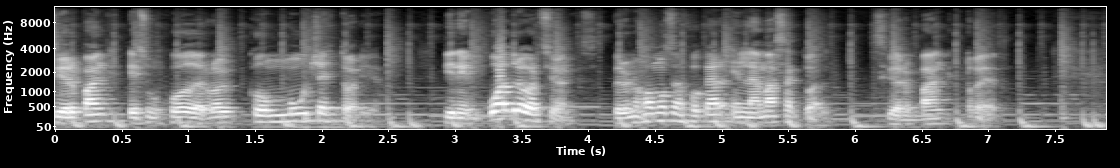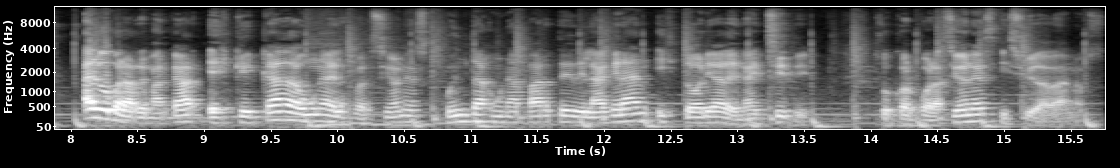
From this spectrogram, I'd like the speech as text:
Cyberpunk es un juego de rol con mucha historia. Tiene cuatro versiones, pero nos vamos a enfocar en la más actual, Cyberpunk Red. Algo para remarcar es que cada una de las versiones cuenta una parte de la gran historia de Night City, sus corporaciones y ciudadanos.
